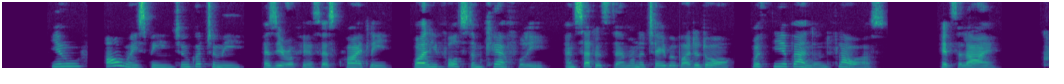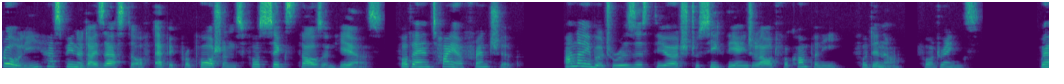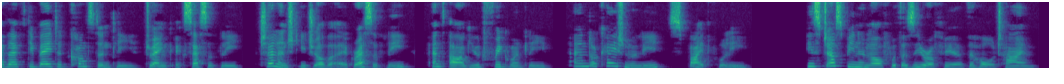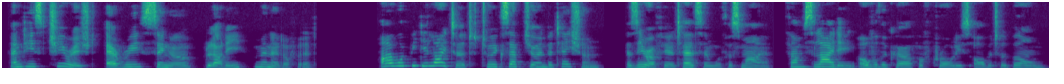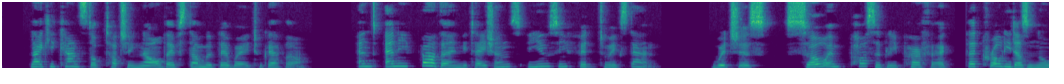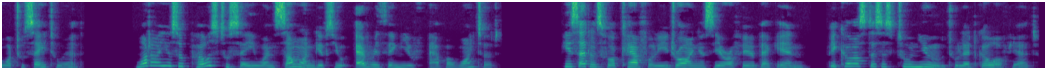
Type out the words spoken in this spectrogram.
You've always been too good to me, Aziraphale says quietly, while he folds them carefully and settles them on the table by the door with the abandoned flowers. It's a lie. Crowley has been a disaster of epic proportions for six thousand years, for their entire friendship. Unable to resist the urge to seek the angel out for company, for dinner, for drinks. Where they've debated constantly, drank excessively, challenged each other aggressively, and argued frequently, and occasionally spitefully. He's just been in love with Aziraphale the whole time, and he's cherished every single bloody minute of it. I would be delighted to accept your invitation, Aziraphale tells him with a smile, thumb sliding over the curve of Crowley's orbital bone, like he can't stop touching now they've stumbled their way together. And any further invitations you see fit to extend. Which is so impossibly perfect that Crowley doesn't know what to say to it. What are you supposed to say when someone gives you everything you've ever wanted? He settles for carefully drawing Aziraphale back in, because this is too new to let go of yet.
